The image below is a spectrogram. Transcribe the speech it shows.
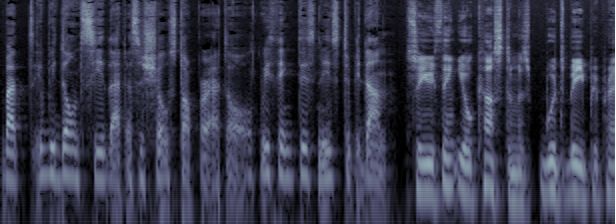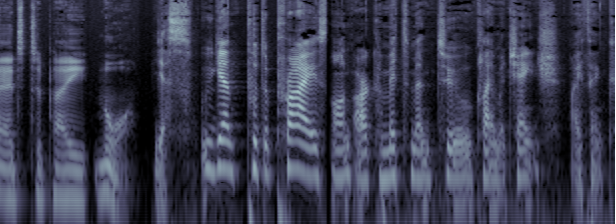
But we don't see that as a showstopper at all. We think this needs to be done. So you think your customers would be prepared to pay more? Yes, we can put a price on our commitment to climate change, I think.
